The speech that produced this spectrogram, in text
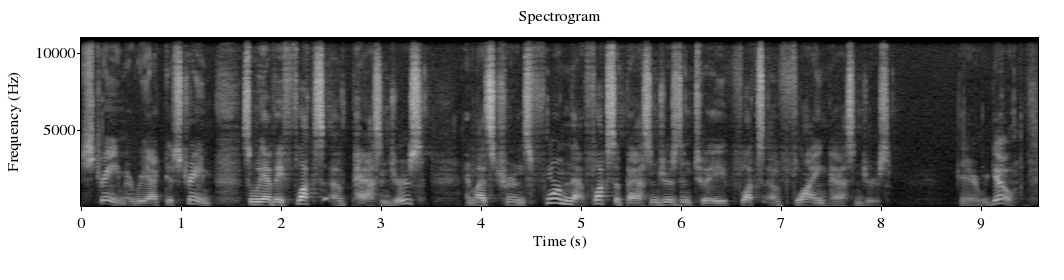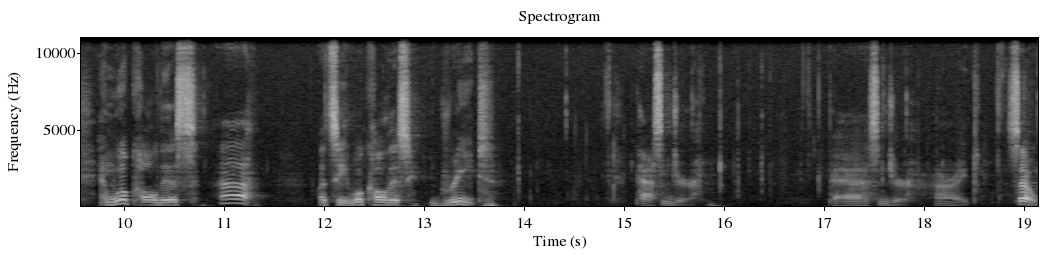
stream, a reactive stream. So we have a flux of passengers, and let's transform that flux of passengers into a flux of flying passengers. There we go. And we'll call this, uh, let's see, we'll call this greet passenger. Passenger. All right. So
